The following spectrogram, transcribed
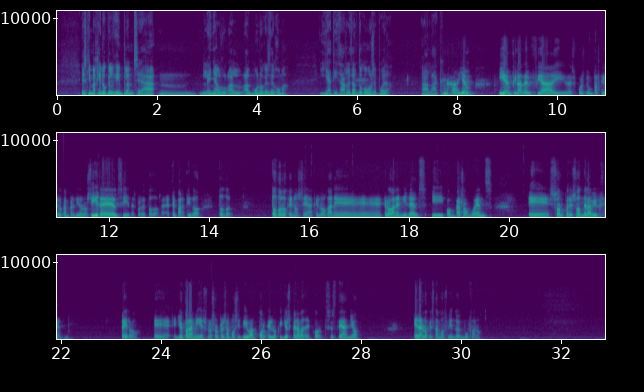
es que imagino que el game plan será mm, leña al, mono que es de goma y atizarle tanto como se pueda a LAC. y, en, Filadelfia y después de un partido que han perdido los Eagles y después de todo, este partido, todo, todo lo que no sea que lo gane que lo ganen Eagles y con Carson Wentz eh, sorpresón de la Virgen. Pero eh, yo para mí es una sorpresa positiva porque lo que yo esperaba de Colts este año era lo que estamos viendo en Búfalo.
